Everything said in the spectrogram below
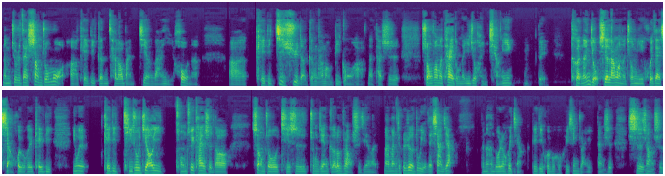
那么就是在上周末啊，KD 跟蔡老板见完以后呢，啊，KD 继续的跟篮网逼宫哈、那他是双方的态度呢依旧很强硬，嗯，对。可能有些篮网的球迷会在想，会不会 KD，因为 KD 提出交易，从最开始到上周，其实中间隔了不少时间了，慢慢这个热度也在下降。可能很多人会讲 KD 会不会回心转意，但是事实上是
